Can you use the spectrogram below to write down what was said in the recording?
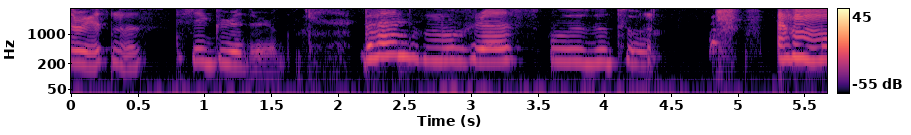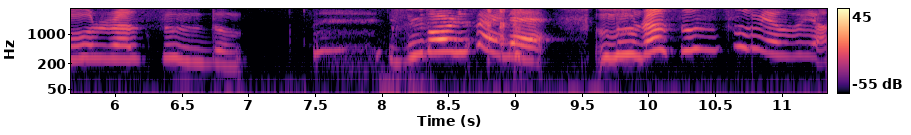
duruyorsunuz. Teşekkür ederim. Ben Muhraz Uzutur. Murasuzdum. İsmi doğru söyle. Murasuzdum yazıyor.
